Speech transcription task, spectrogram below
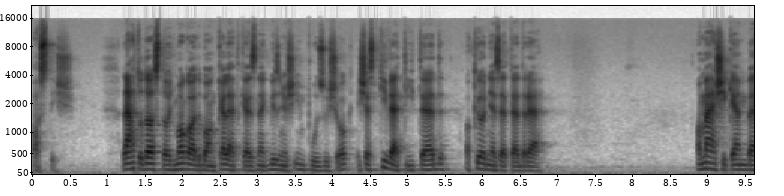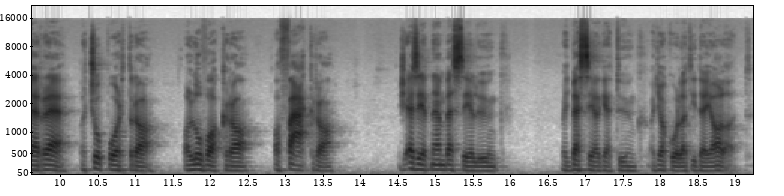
azt is. Látod azt, hogy magadban keletkeznek bizonyos impulzusok, és ezt kivetíted a környezetedre, a másik emberre, a csoportra, a lovakra, a fákra, és ezért nem beszélünk, vagy beszélgetünk a gyakorlat ideje alatt.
